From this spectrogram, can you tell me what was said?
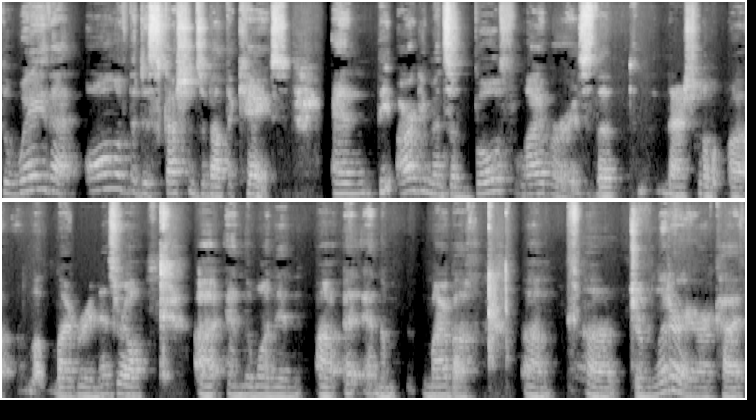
the way that all of the discussions about the case and the arguments of both libraries, the National uh, Library in Israel uh, and the one in uh, and the Marbach um, uh, German Literary Archive,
